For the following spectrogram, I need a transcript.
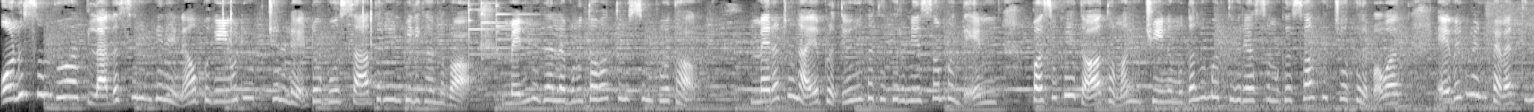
උණුසුම් පුවත් ලදසිරින්ගෙන එන අපගේ YouTube චැනලයට ඔබ සාදරයෙන් පිළිගන්නවා. මෙන්න ද ලැබුණු තවත් උණුසුම් පුවතක්. මෙරට ණය ප්‍රතිව්‍යුහගතකරණය සම්බන්ධයෙන් පසුගියදා තමන් චීන මුදල් අමාත්‍යවරයා සමග සාකච්ඡා කළ බවත් එවෙනුවෙන් පැවැත්වෙන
